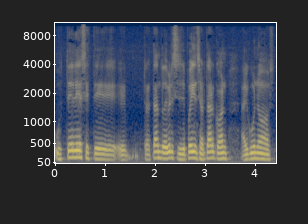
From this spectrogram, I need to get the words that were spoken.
Ustedes este, eh, tratando de ver si se puede insertar con algunos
